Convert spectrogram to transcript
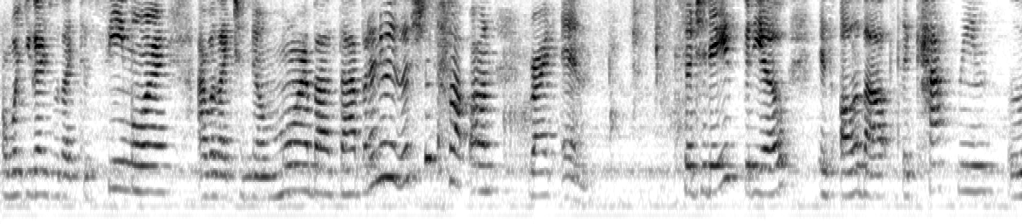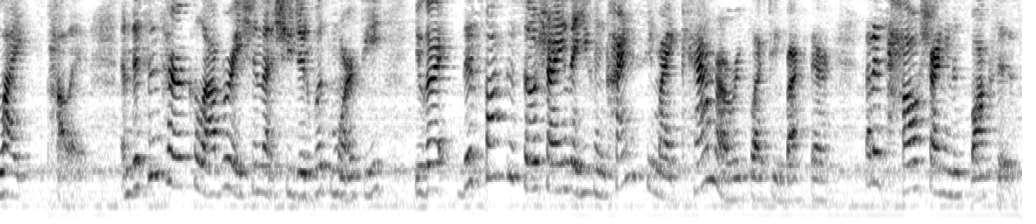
or what you guys would like to see more. I would like to know more about that. But anyways, let's just hop on right in. So today's video is all about the Kathleen Lights palette. And this is her collaboration that she did with Morphe. You guys, this box is so shiny that you can kind of see my camera reflecting back there. That is how shiny this box is.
